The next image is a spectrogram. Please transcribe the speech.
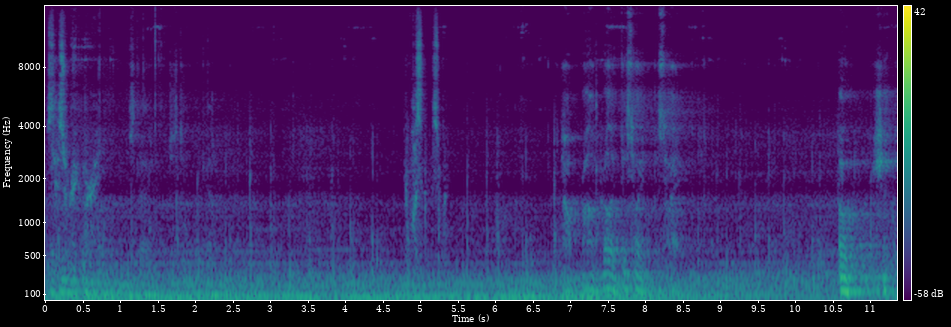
It's this right? This guy. Just don't look at him. It wasn't this way. No, Raleigh, Raleigh, this way, this way. Oh, shit.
